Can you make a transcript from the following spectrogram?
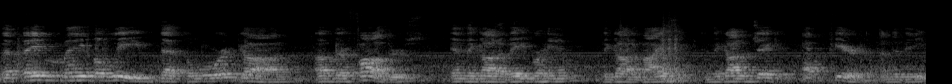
That they may believe that the Lord God of their fathers and the God of Abraham, the God of Isaac, and the God of Jacob hath appeared unto thee.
